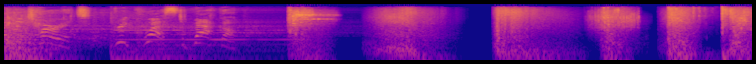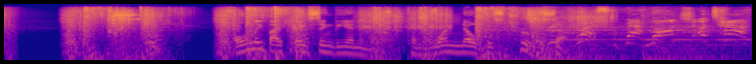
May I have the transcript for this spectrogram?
the turret! Request backup! Only by facing the enemy can one know his true self. Request back! Launch attack!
